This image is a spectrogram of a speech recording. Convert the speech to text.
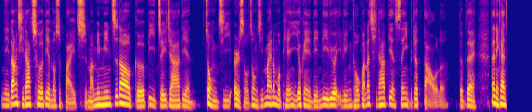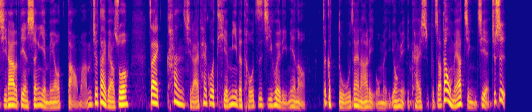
你当其他车店都是白痴吗？明明知道隔壁这家店重机二手重机卖那么便宜，又给你零利率、零头款，那其他店生意不就倒了？对不对？但你看其他的店生意也没有倒嘛，那就代表说，在看起来太过甜蜜的投资机会里面哦，这个毒在哪里？我们永远一开始不知道。但我们要警戒，就是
